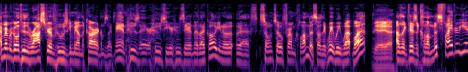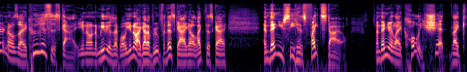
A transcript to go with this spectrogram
I remember going through the roster of who was going to be on the card. And I was like, man, who's there? Who's here? Who's there? And they're like, oh, you know, so and so from Columbus. I was like, wait, wait, what? What? yeah, yeah. I was like, there's a Columbus fighter here? And I was like, who is this guy? You know, and immediately I was like, well, you know, I got to root for this guy. I got to like this guy. And then you see his fight style. And then you're like, holy shit. Like,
